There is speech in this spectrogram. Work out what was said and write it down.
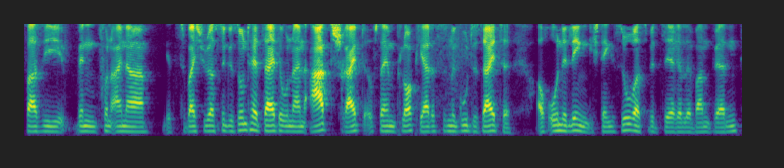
quasi, wenn von einer, jetzt zum Beispiel, du hast eine Gesundheitsseite und ein Arzt schreibt auf seinem Blog, ja, das ist eine gute Seite, auch ohne Link. Ich denke, sowas wird sehr relevant werden,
